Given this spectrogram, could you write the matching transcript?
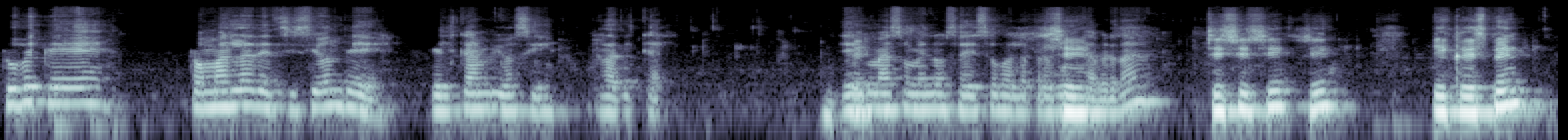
tuve que tomar la decisión de el cambio así, radical. más o menos a eso va la pregunta, ¿verdad? Sí, sí, sí, sí. ¿Y Crispin?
